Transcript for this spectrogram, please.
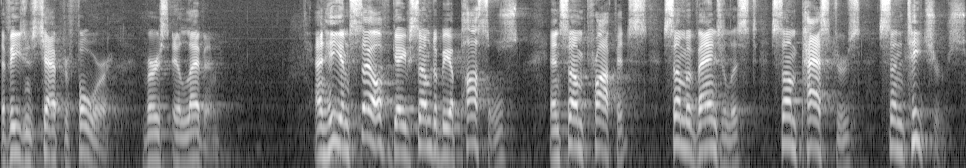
Ephesians chapter 4, verse 11. And he himself gave some to be apostles, and some prophets some evangelists, some pastors, some teachers.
